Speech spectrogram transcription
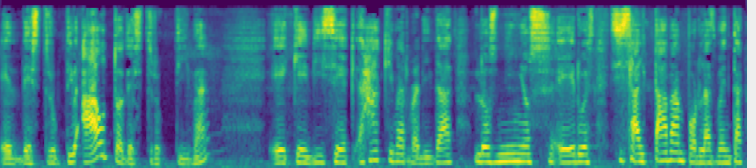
eh, destructiva, autodestructiva, eh, que dice, ah, qué barbaridad, los niños héroes, si saltaban por las ventanas.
